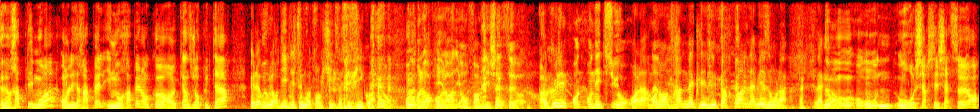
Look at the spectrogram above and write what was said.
euh, rappelez-moi, on les rappelle, ils nous rappellent encore 15 jours plus tard. Et là, vous leur dites, laissez-moi tranquille, ça suffit, quoi. on, leur, dit, on forme les chasseurs. on, est dessus. voilà, on, est en train de mettre les, parpaings de la maison, là. Non, on, recherche les chasseurs,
